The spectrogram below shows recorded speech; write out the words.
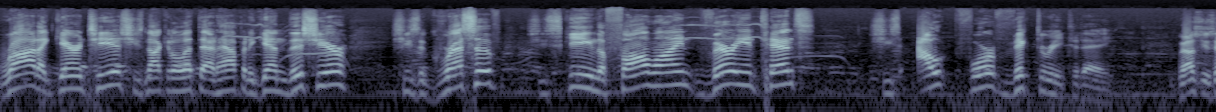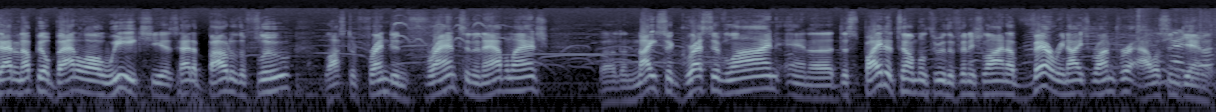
Rod, I guarantee you she's not going to let that happen again this year. She's aggressive. She's skiing the fall line, very intense. She's out for victory today. Well, she's had an uphill battle all week. She has had a bout of the flu, lost a friend in France in an avalanche. But a nice aggressive line, and uh, despite a tumble through the finish line, a very nice run for Allison Gannett.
